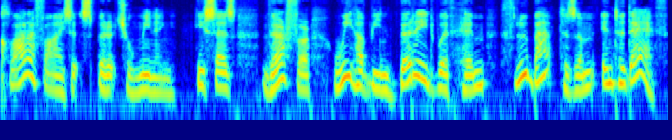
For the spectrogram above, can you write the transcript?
clarifies its spiritual meaning. He says, Therefore, we have been buried with him through baptism into death,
